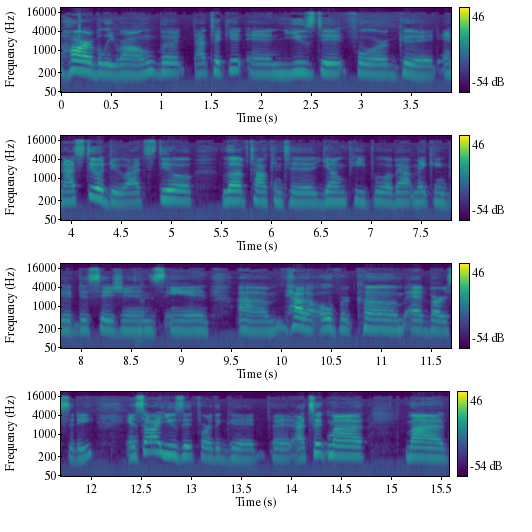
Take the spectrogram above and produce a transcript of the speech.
horribly wrong, but I took it and used it for good, and I still do. I still love talking to young people about making good decisions and um, how to overcome adversity, and so I use it for the good. But I took my my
